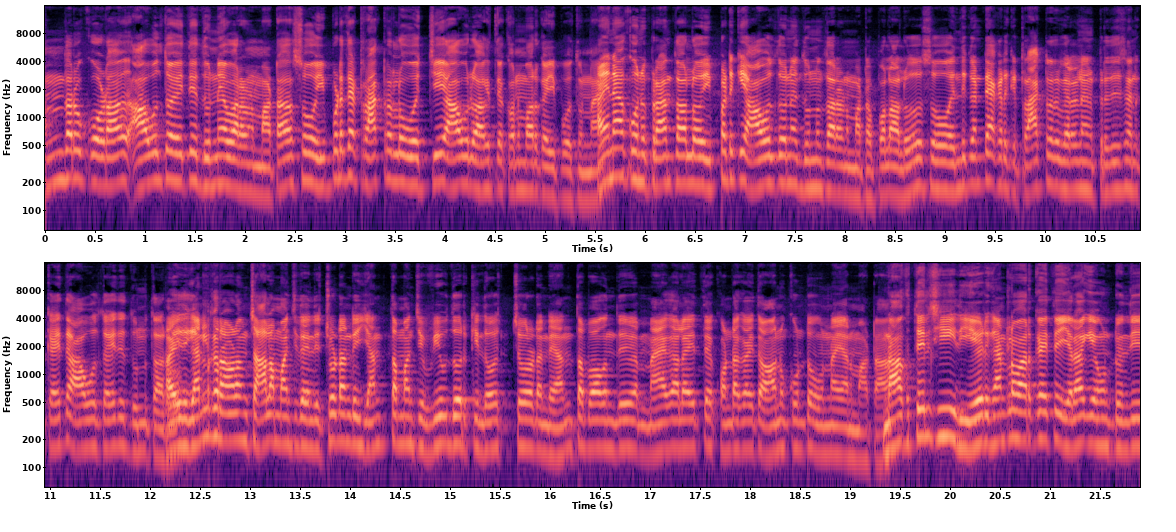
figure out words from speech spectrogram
అందరూ కూడా ఆవులతో అయితే దున్నేవారనమాట సో ఇప్పుడైతే ట్రాక్టర్లు వచ్చి ఆవులు అయితే కనుమరుగు అయిపోతున్నాయి అయినా కొన్ని ప్రాంతాల్లో ఇప్పటికీ ఆవులతోనే దున్నుతారనమాట పొలాలు. సో ఎందుకంటే అక్కడికి ట్రాక్టర్ వెళ్ళలేని ప్రదేశానికి అయితే ఆవులతో అయితే దున్నుతారు. ఐదు గంటలకు రావడం చాలా మంచిదైంది. చూడండి ఎంత మంచి వ్యూ దొరికిందో. చూడండి ఎంత బాగుంది. మేఘాలు అయితే కొండగా అయితే ఆనుకుంటూ ఉన్నాయన్నమాట. నాకు తెలిసి ఇది ఏడు గంటల వరకు అయితే ఇలాగే ఉంటుంది.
